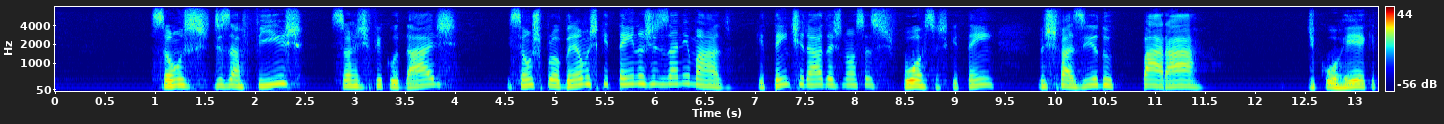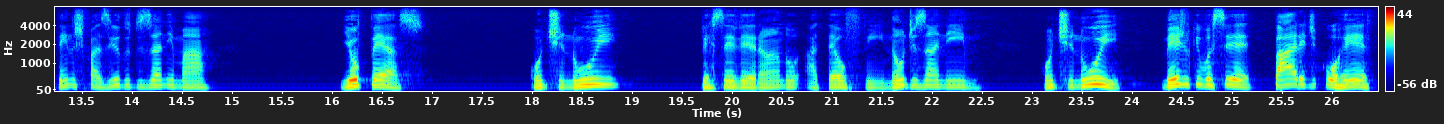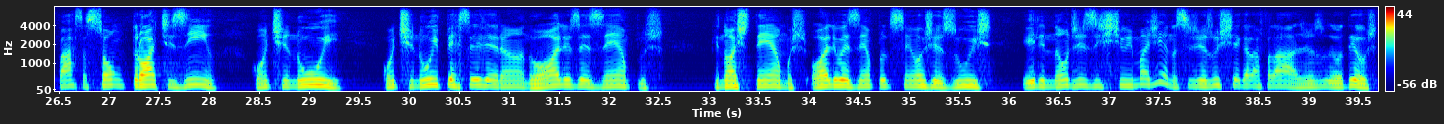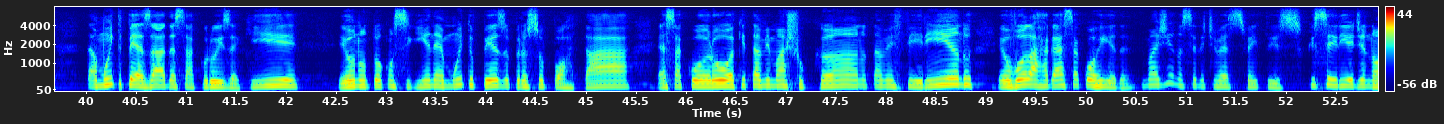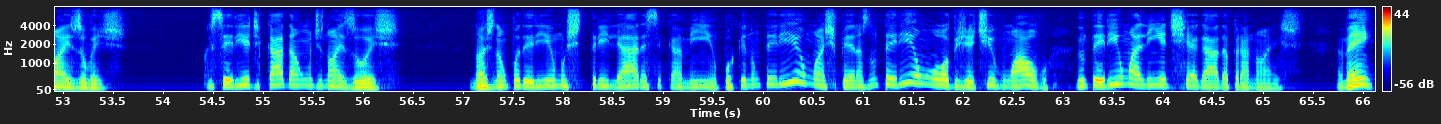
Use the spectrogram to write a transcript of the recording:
são os desafios, são as dificuldades e são os problemas que têm nos desanimado, que têm tirado as nossas forças, que têm nos fazido parar de correr, que têm nos fazido desanimar. E eu peço Continue perseverando até o fim, não desanime. Continue, mesmo que você pare de correr, faça só um trotezinho, continue, continue perseverando. Olhe os exemplos que nós temos, olhe o exemplo do Senhor Jesus. Ele não desistiu. Imagina se Jesus chega lá e fala: ah, Jesus, meu Deus, está muito pesada essa cruz aqui, eu não estou conseguindo, é muito peso para eu suportar, essa coroa aqui está me machucando, está me ferindo, eu vou largar essa corrida. Imagina se ele tivesse feito isso. O que seria de nós hoje? O que seria de cada um de nós hoje? Nós não poderíamos trilhar esse caminho, porque não teria uma esperança, não teria um objetivo, um alvo, não teria uma linha de chegada para nós. Amém?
